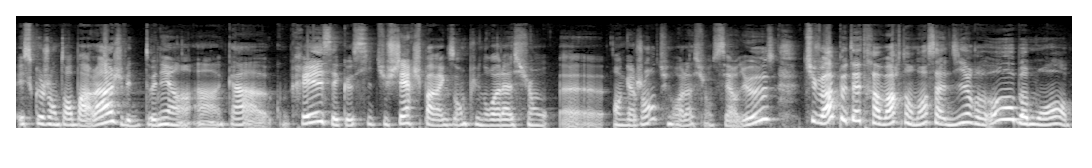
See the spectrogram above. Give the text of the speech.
Et ce que j'entends par là, je vais te donner un, cas concret, c'est que si tu cherches par exemple une relation euh, engageante, une relation sérieuse, tu vas peut-être avoir tendance à dire oh bah moi,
